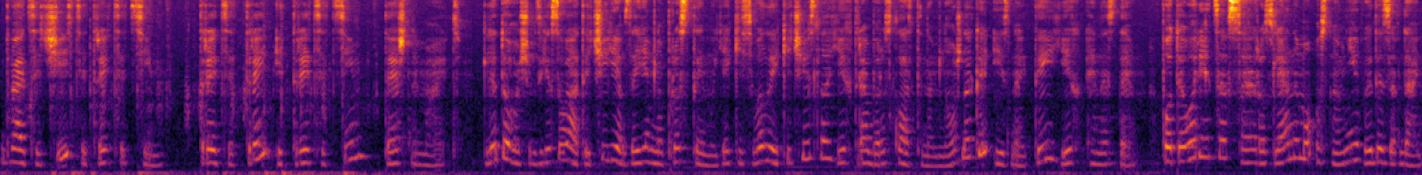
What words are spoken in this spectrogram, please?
26 і 37. 33 і 37 теж не мають. Для того, щоб з'ясувати, чи є взаємно простими якісь великі числа, їх треба розкласти на множники і знайти їх НСД. По теорії це все розглянемо основні види завдань.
